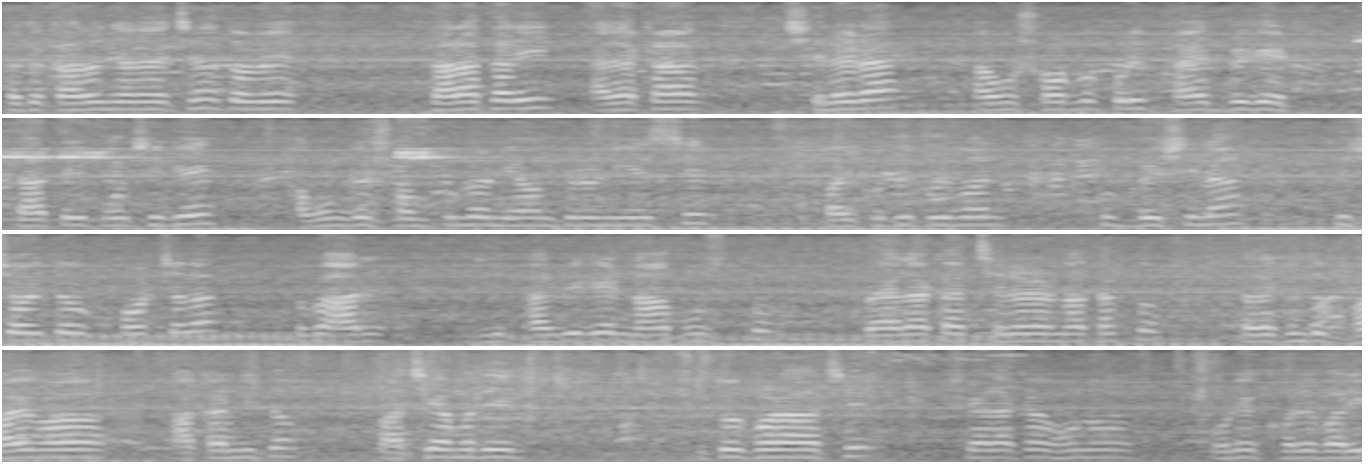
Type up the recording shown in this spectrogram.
হয়তো কারণ জানা যাচ্ছে না। তবে তাড়াতাড়ি এলাকার ছেলেরা এবং সর্বোপরি ফায়ার ব্রিগেড তাড়াতাড়ি পৌঁছে গিয়ে আগুনকে সম্পূর্ণ নিয়ন্ত্রণে নিয়ে এসছে। ক্ষয়ক্ষতির পরিমাণ খুব বেশি না, কিছু হয়তো খরচালা, তবে আর যদি ফায়ার ব্রিগেড না পৌঁছতো বা এলাকার ছেলেরা না থাকতো, তারা কিন্তু ভয় ভয় আকার নিত পাশে আমাদের সুতোরপাড়া আছে, সে এলাকা হলো অনেক ঘরের বাড়ি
